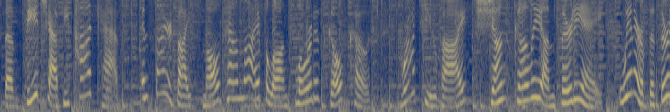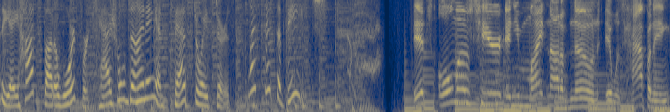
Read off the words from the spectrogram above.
the Beach Happy Podcast, inspired by small town life along Florida's Gulf Coast. Brought to you by Shunk Gulley on 30A, winner of the 30A Hotspot Award for casual dining and best oysters. Let's hit the beach. It's almost here, and you might not have known it was happening.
